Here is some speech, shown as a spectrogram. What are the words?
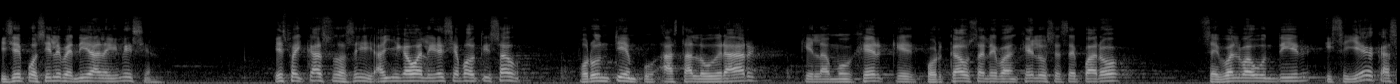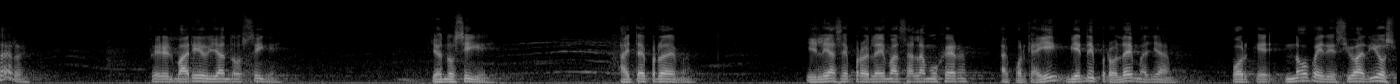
Y si es posible venir a la iglesia. Eso hay casos así. Ha llegado a la iglesia bautizado por un tiempo hasta lograr que la mujer que por causa del evangelio se separó se vuelva a hundir y se llega a casar. Pero el marido ya no sigue. Ya no sigue. Ahí está el problema. Y le hace problemas a la mujer, ah, porque ahí viene el problema ya, porque no obedeció a Dios.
